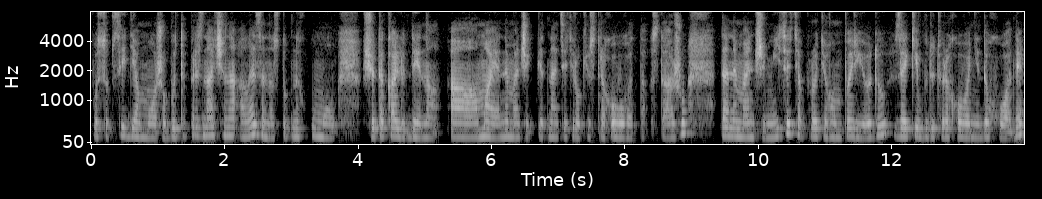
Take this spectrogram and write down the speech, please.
по субсидія може бути призначена, але за наступних умов, що така людина має не менше 15 років страхового стажу та не менше місяця протягом періоду, за який будуть враховані доходи.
